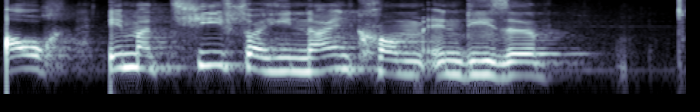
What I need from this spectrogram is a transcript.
auch immer tiefer hineinkommen in diese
